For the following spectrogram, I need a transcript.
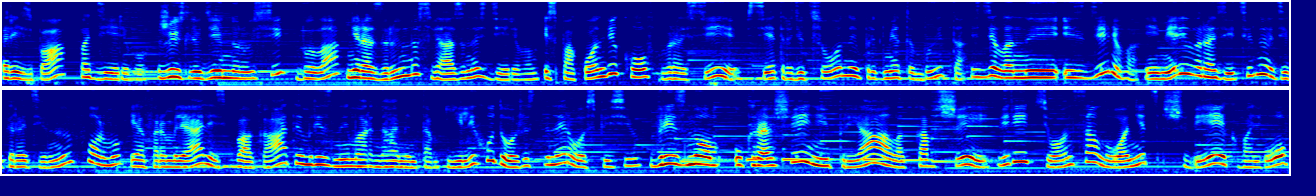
Резьба по дереву. Жизнь людей на Руси была неразрывно связана с деревом. Испокон веков в России все традиционные предметы быта, сделанные из дерева, имели выразительную декоративную форму и оформлялись богатым резным орнаментом или художественной росписью. В резном украшении прялок, ковшей, веретен, солонец, швеек, вальков,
